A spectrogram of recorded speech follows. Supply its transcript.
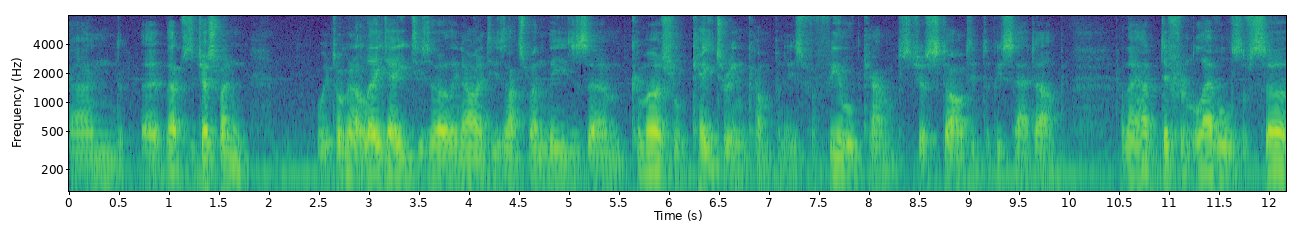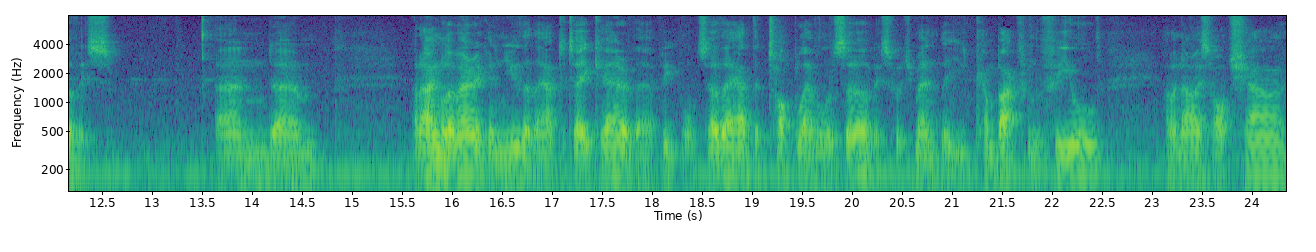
yeah. and uh, that was just when we're talking about late 80s, early 90s, that's when these um, commercial catering companies for field camps just started to be set up. And they had different levels of service. And um, an Anglo-American knew that they had to take care of their people. So they had the top level of service, which meant that you'd come back from the field, have a nice hot shower,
